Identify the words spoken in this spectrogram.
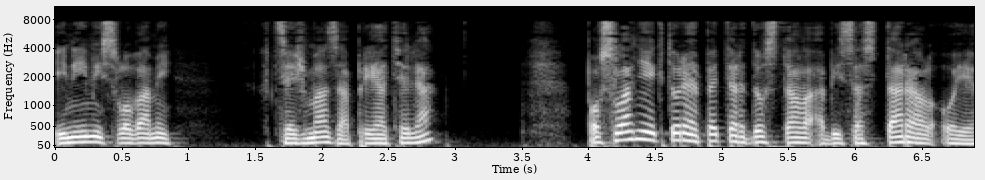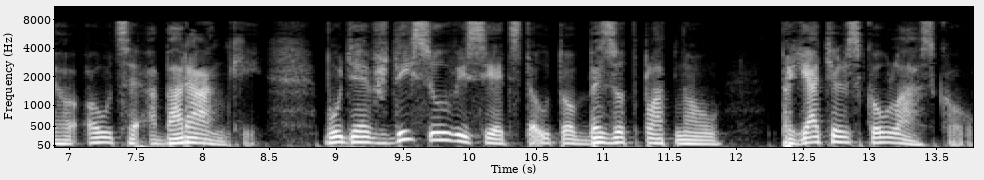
Inými slovami, chceš ma za priateľa? Poslanie, ktoré Peter dostal, aby sa staral o jeho ovce a baránky, bude vždy súvisieť s touto bezodplatnou priateľskou láskou.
